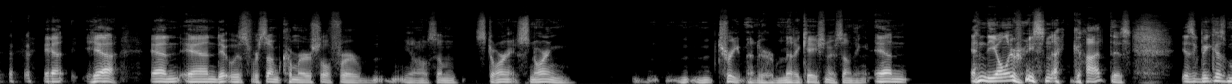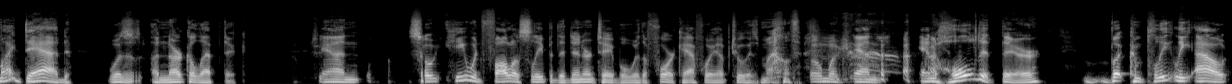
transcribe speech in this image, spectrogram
and, yeah, and and it was for some commercial for you know some snoring snoring treatment or medication or something. And and the only reason i got this is because my dad was a narcoleptic. And so he would fall asleep at the dinner table with a fork halfway up to his mouth oh my god. and and hold it there but completely out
